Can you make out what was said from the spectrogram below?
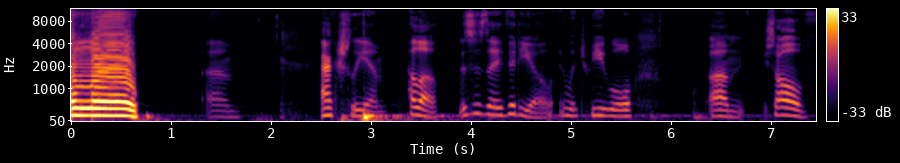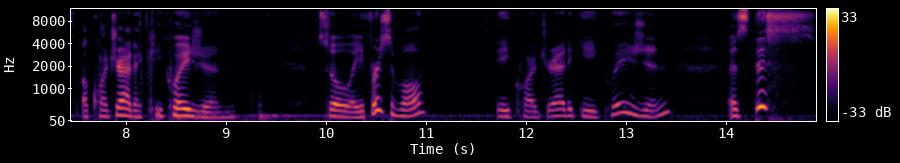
Hello. Um, actually, um, hello. This is a video in which we will um solve a quadratic equation. So, a first of all, a quadratic equation is this.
